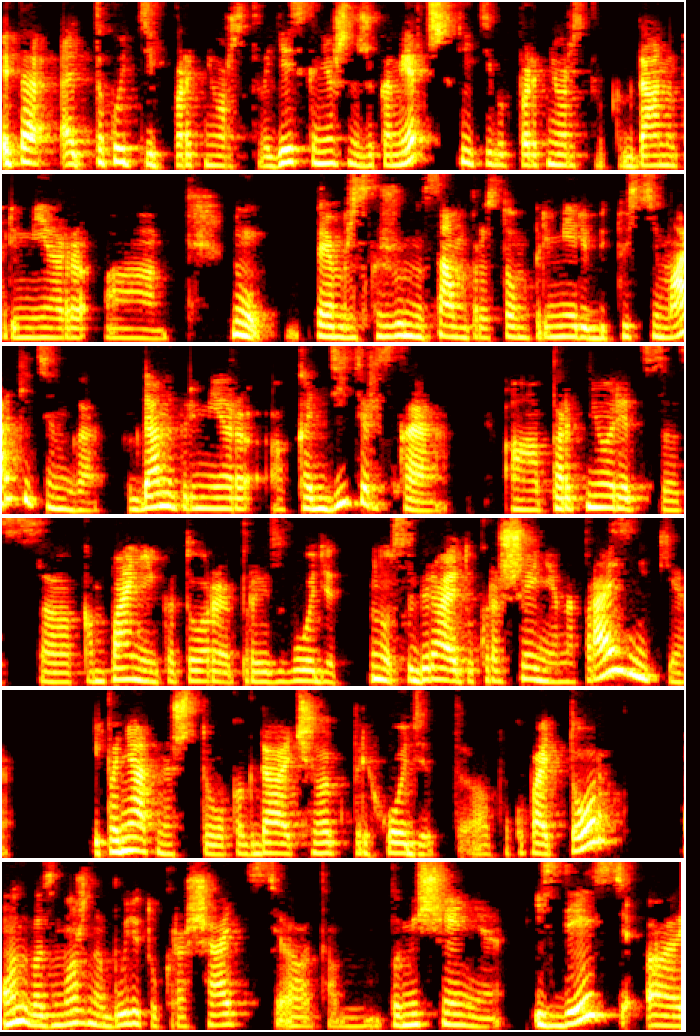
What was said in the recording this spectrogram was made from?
Это э, такой тип партнерства. Есть, конечно же, коммерческие типы партнерства, когда, например, а, ну, прям расскажу на самом простом примере B2C маркетинга, когда, например, кондитерская а, партнерится с компанией, которая производит, ну, собирает украшения на праздники, и понятно, что когда человек приходит а, покупать торт, он, возможно, будет украшать а, там, помещение. И здесь а,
